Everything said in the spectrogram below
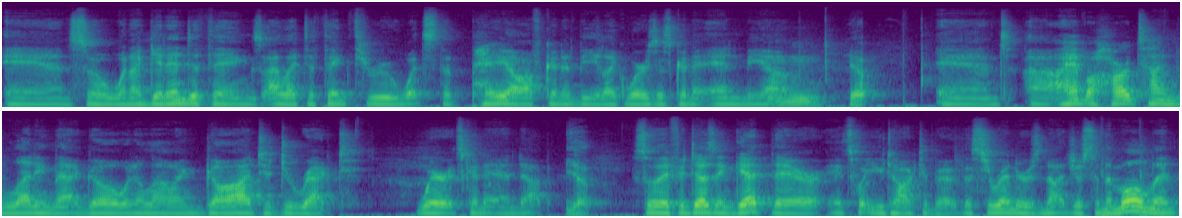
and so when I get into things, I like to think through what's the payoff going to be. Like, where's this going to end me up? Yep. And uh, I have a hard time letting that go and allowing God to direct where it's going to end up. Yep. So if it doesn't get there, it's what you talked about. The surrender is not just in the moment,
